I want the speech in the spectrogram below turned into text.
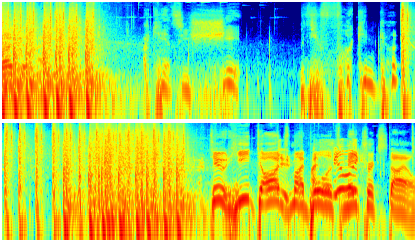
I, I can't see shit with your fucking gun. Dude, he dodged Dude, my bullets Matrix like... style.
